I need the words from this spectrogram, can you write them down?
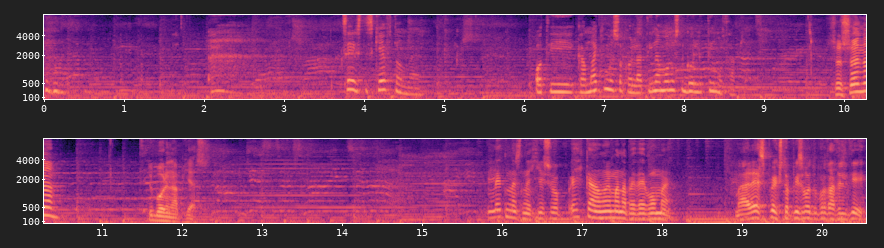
Ξέρεις τι σκέφτομαι; Ότι καμάκι με σοκολατίνα μόνο στην κολλητή μου θα πιάσει. Σε σένα, τι μπορεί να πιάσει; Λέτε να συνεχίσω. Έχει κανένα νόημα να παιδεύομαι; Μ' αρέσει που έχεις το πείσμα του πρωταθλητή.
